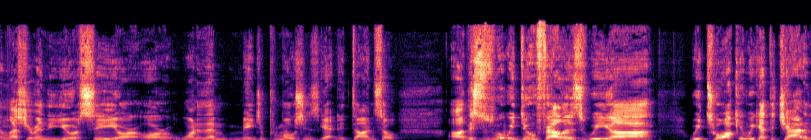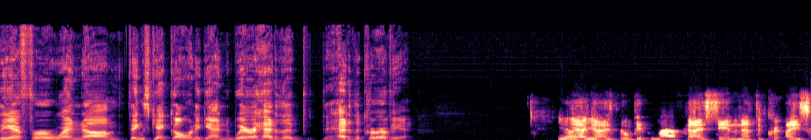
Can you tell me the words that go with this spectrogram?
unless you're in the UFC or, or one of them major promotions getting it done. So uh, this is what we do, fellas. We uh, we talk and we got the chatter there for when um, things get going again. We're ahead of the ahead of the curve here. You know, yeah, you- guys, don't be the last guy standing at the cr- ice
